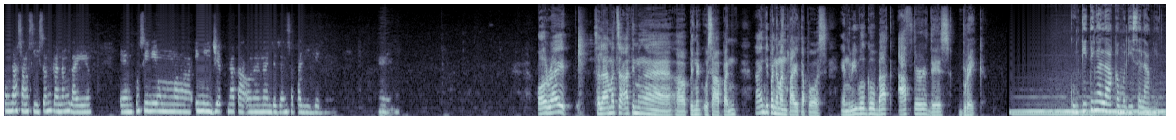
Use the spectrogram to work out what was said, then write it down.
kung nasang season ka ng life, and kung sino yung mga immediate na tao na nandiyan dyan sa paligid mo. Ayun. All right. Salamat sa ating mga uh, pinag-usapan. Ah, hindi pa naman tayo tapos. And we will go back after this break. kung titingala ka muli sa langit.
